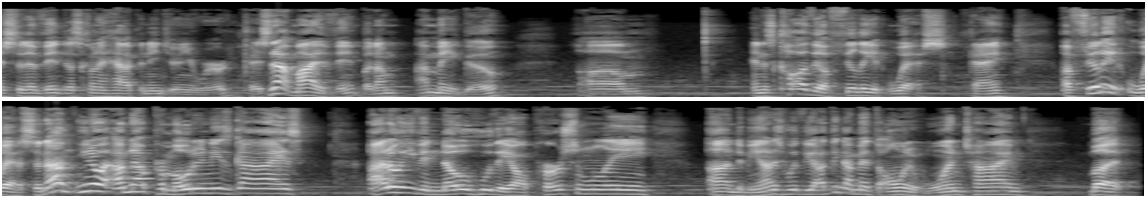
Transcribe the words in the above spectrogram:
it's an event that's going to happen in January. Okay, it's not my event, but I'm I may go. Um, and it's called the Affiliate West. Okay, Affiliate West, and I'm you know I'm not promoting these guys. I don't even know who they are personally. Uh, to be honest with you, I think I met the owner one time, but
